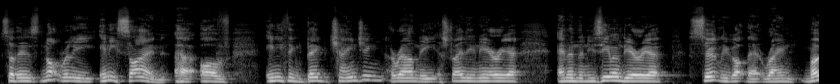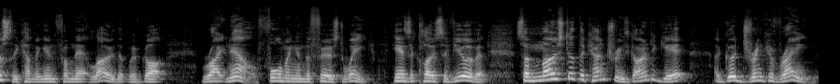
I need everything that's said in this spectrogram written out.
so there's not really any sign uh, of anything big changing around the Australian area. And in the New Zealand area, certainly got that rain mostly coming in from that low that we've got right now, forming in the first week. Here's a closer view of it. So most of the country is going to get a good drink of rain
